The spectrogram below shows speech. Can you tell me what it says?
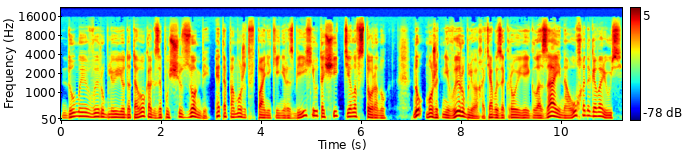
Думаю, вырублю ее до того, как запущу зомби. Это поможет в панике и неразберихе утащить тело в сторону. Ну, может, не вырублю, а хотя бы закрою ей глаза и на ухо договорюсь,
